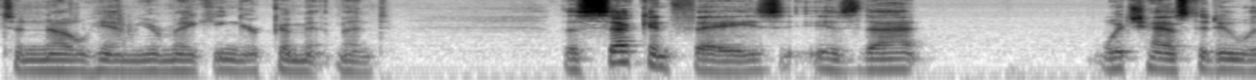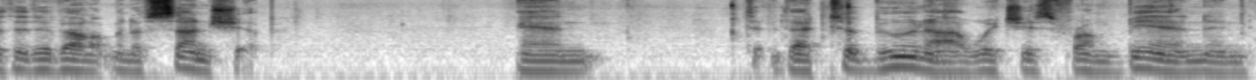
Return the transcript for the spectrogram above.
to know Him, you're making your commitment. The second phase is that which has to do with the development of sonship. And t- that tabuna, which is from bin, and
